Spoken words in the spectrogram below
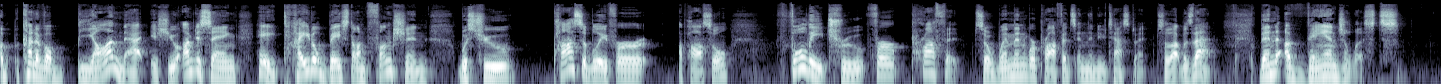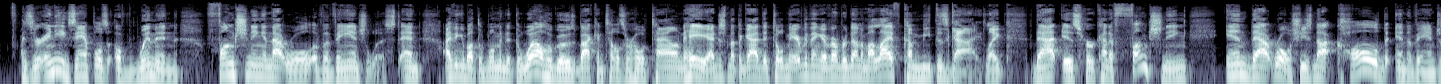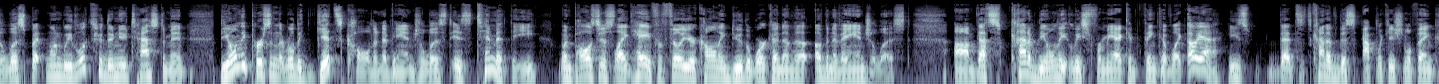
a, kind of a beyond that issue. I'm just saying, hey, title based on function was true possibly for apostle, fully true for prophet. So women were prophets in the New Testament. So that was that. Then evangelists. Is there any examples of women functioning in that role of evangelist? And I think about the woman at the well who goes back and tells her whole town, Hey, I just met the guy that told me everything I've ever done in my life. Come meet this guy. Like that is her kind of functioning in that role. She's not called an evangelist, but when we look through the New Testament, the only person that really gets called an evangelist is Timothy when Paul's just like, Hey, fulfill your calling, do the work of an evangelist. Um, that's kind of the only, at least for me, I could think of like, Oh yeah, he's, that's kind of this applicational thing.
